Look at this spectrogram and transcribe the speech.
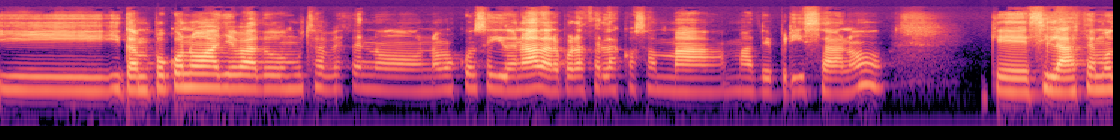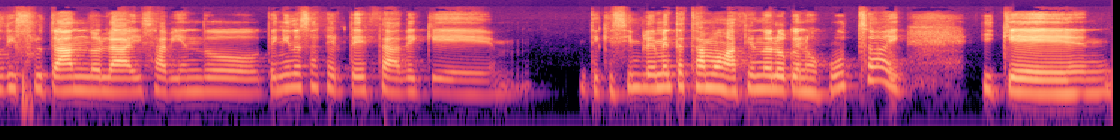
y, tampoco nos ha llevado, muchas veces no, hemos conseguido nada por hacer las cosas más, más deprisa, ¿no? Que si las hacemos disfrutándolas y sabiendo, teniendo esa certeza de que, de que simplemente estamos haciendo lo que nos gusta y, y que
